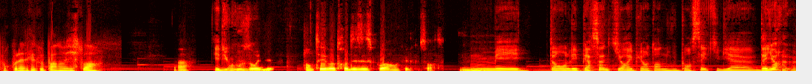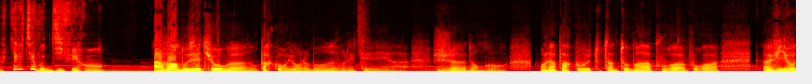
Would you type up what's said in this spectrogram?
pour connaître quelque part nos histoires. Et du Donc coup, vous auriez chanté votre désespoir en quelque sorte. Hmm. mais dans les personnes qui auraient pu entendre, vous pensez qu'il y a... D'ailleurs, euh, quel était votre différent? Avant, nous étions, euh, nous parcourions le monde, on était euh, jeunes, on, a parcouru tout un Thomas pour, euh, euh, euh, vivre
